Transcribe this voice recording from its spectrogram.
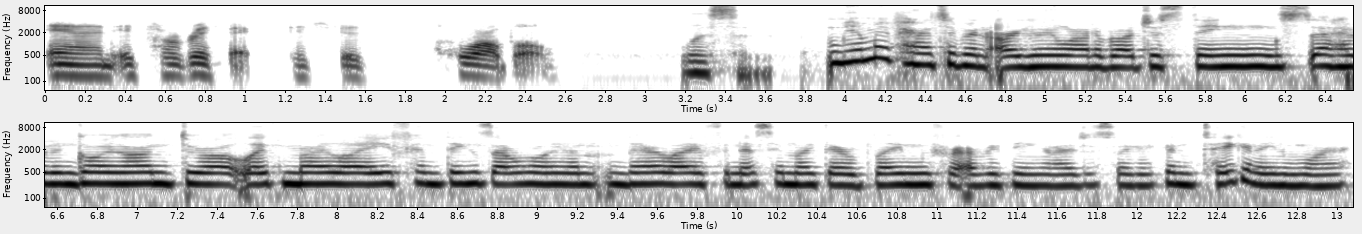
And it's horrific. It's just horrible. Listen. Me and my parents have been arguing a lot about just things that have been going on throughout like my life and things that were going on in their life and it seemed like they were blaming me for everything and I just like I couldn't take it anymore.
